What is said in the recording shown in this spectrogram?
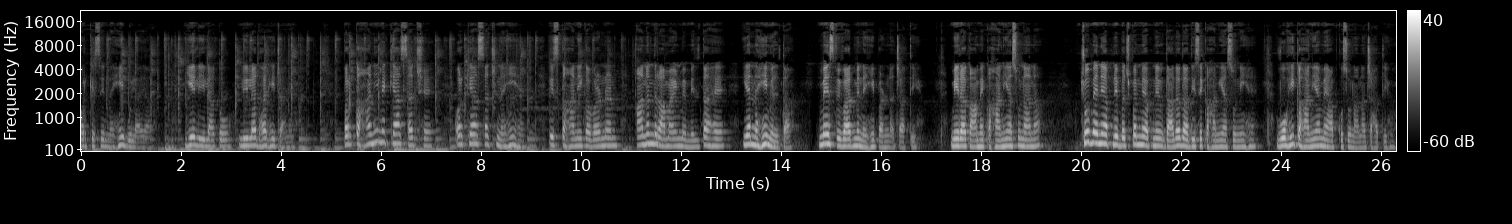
और किसे नहीं बुलाया? ये लीला तो लीलाधर ही जाने। पर कहानी में क्या सच है और क्या सच नहीं है? इस कहानी का वर्णन आनंद रामायण में मिलता है या नहीं मिलता, मैं इस विवाद में नहीं पढ़ना चाहती। मेरा काम है कहानियाँ सुनाना। जो मैंने अपने बचपन में अपने दादा दादी से कहानियाँ सुनी हैं, वो ही कहानियाँ मैं आपको सुनाना चाहती हूँ।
